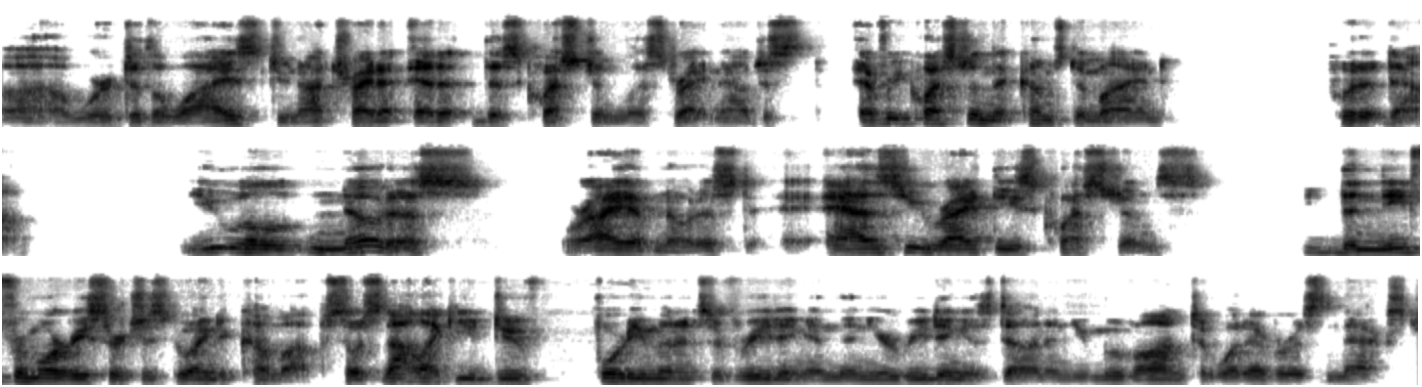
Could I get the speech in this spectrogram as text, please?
Uh, word to the wise do not try to edit this question list right now. Just every question that comes to mind, put it down. You will notice, or I have noticed, as you write these questions, the need for more research is going to come up. So it's not like you do 40 minutes of reading and then your reading is done and you move on to whatever is next.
